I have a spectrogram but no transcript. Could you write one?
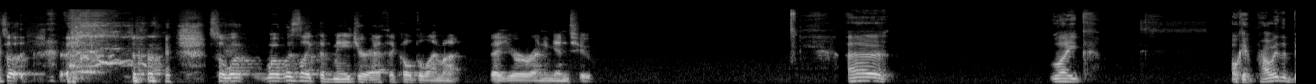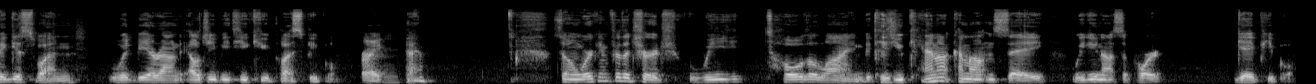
so, so what what was like the major ethical dilemma that you were running into? Uh, like, okay, probably the biggest one would be around LGBTQ plus people. Right. Okay. So in working for the church, we toe the line because you cannot come out and say we do not support gay people,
